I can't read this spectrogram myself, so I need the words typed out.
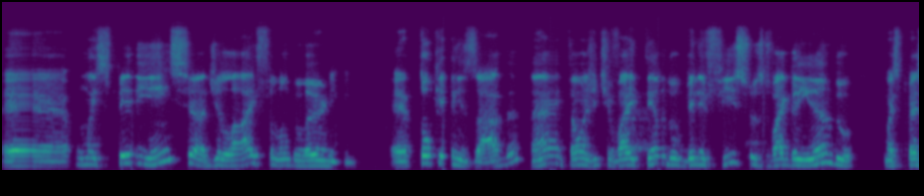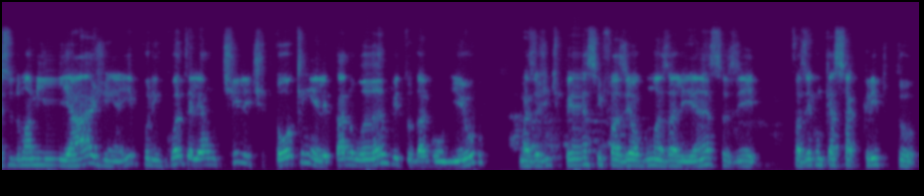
é, uma experiência de lifelong learning é, tokenizada, né? então a gente vai tendo benefícios, vai ganhando uma espécie de uma milhagem aí. Por enquanto, ele é um utility token, ele está no âmbito da GoNew, mas a gente pensa em fazer algumas alianças e fazer com que essa cripto,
